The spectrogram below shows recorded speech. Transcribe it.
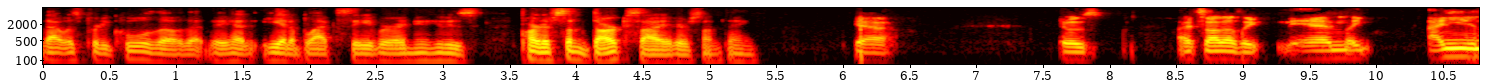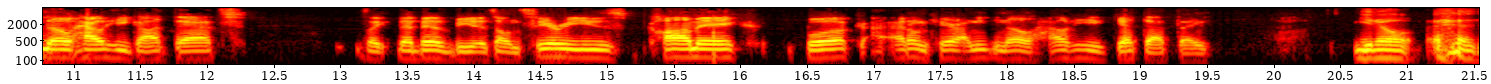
that was pretty cool though that they had he had a black saber. I knew he was part of some dark side or something. Yeah, it was. I saw that. I was like, man, like I need to know how he got that. It's like that better be its own series, comic, book. I, I don't care. I need to know how did he get that thing. You know,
